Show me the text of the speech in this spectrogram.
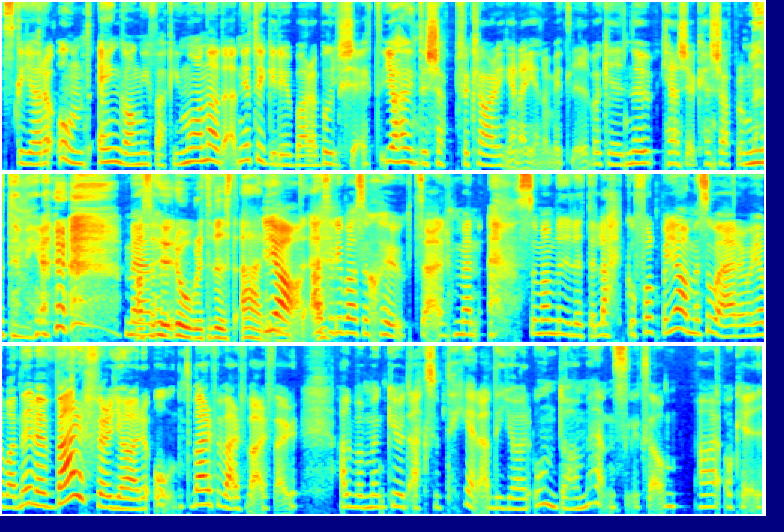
ska göra ont en gång i fucking månaden. Jag tycker det är bara bullshit. Jag har inte köpt förklaringarna genom mitt liv. Okej, nu kanske jag kan köpa dem lite mer. Men... Alltså hur orättvist är det Ja, inte? alltså det är bara så sjukt så här. Men så man blir lite lack och folk bara ja men så är det och jag bara nej men varför gör det ont? Varför, varför, varför? Alla bara men gud acceptera, det gör ont att ha mens liksom. Ja okej.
